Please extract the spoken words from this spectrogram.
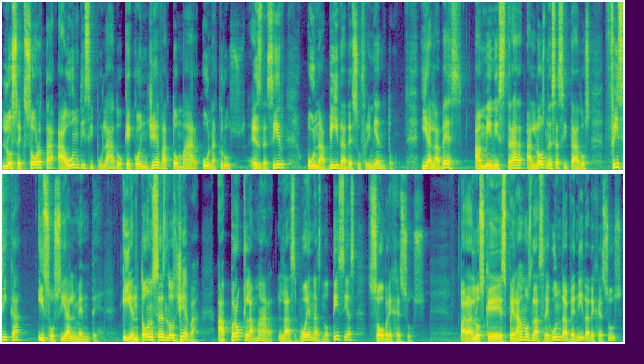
los exhorta a un discipulado que conlleva tomar una cruz, es decir, una vida de sufrimiento, y a la vez administrar a los necesitados física, y socialmente. Y entonces los lleva a proclamar las buenas noticias sobre Jesús. Para los que esperamos la segunda venida de Jesús,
